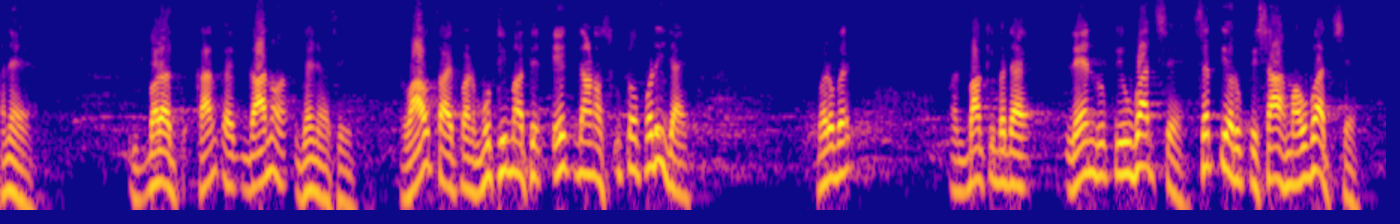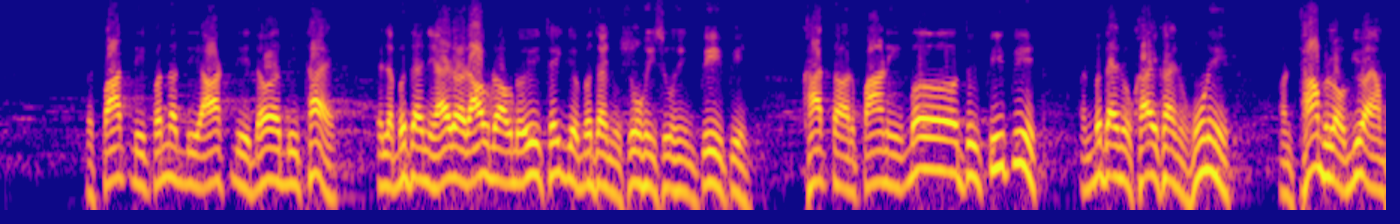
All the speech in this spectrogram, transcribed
અને બળદ, કારણ કે ગાનો જણ્યો છે. વાવતા હોય, પણ મુઠ્ઠીમાંથી એક દાણો છૂટો પડી જાય. બરોબર? અને બાકી બધા લેન રૂપી ઊભા જ છે, સત્ય રૂપી શાહમાં ઊભા જ છે. પાંચ દી, પંદર દી, આઠ દી, દસ દી થાય, એટલે બધાની હારે આવડો આવડો એ થઈ ગયો બધાનું સૂહી સૂહી પી પી ખાતર, પાણી બધું પી પી અને બધાનું ખાઈ ખાઈને હુણી અને થાંભલો ગયો આમ,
